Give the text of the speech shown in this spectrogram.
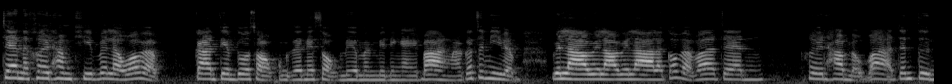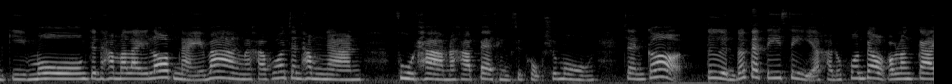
เจนเคยทำคลิปไปแล้วว่าแบบ การเตรียมตัวสอบของเจนในสองเดือนมันเป็นยังไงบ้างนะก็จะมีแบบเวลาเวลาเวลาแล้วก็แบบว่าเจนเคยทำแบบว่าเจนตื่นกี่โมงเจนทำอะไรรอบไหนบ้างนะคะ เพราะว่าเจนทำงาน full time นะคะ8ถึง16 ชั่วโมงเจนก็ ตื่นตั้งแต่ตีสี่อะค่ะทุกคนไปออกกำลังกาย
